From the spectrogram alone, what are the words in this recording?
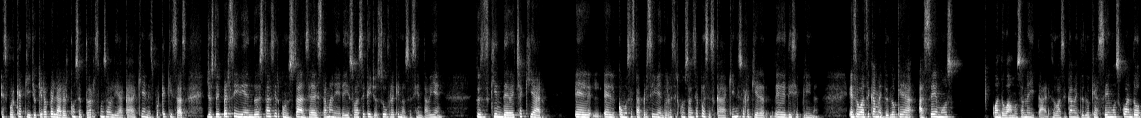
es porque aquí yo quiero apelar al concepto de responsabilidad a cada quien, es porque quizás yo estoy percibiendo esta circunstancia de esta manera y eso hace que yo sufra, que no se sienta bien. Entonces, quien debe chequear el, cómo se está percibiendo la circunstancia, pues es cada quien, eso requiere eh, disciplina. Eso básicamente es lo que hacemos cuando vamos a meditar, eso básicamente es lo que hacemos cuando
